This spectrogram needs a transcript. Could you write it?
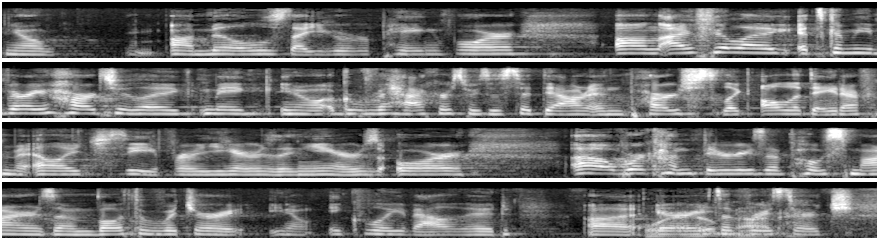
you know, uh, mills that you're paying for. Um, I feel like it's gonna be very hard to like make you know a group of hackers to sit down and parse like all the data from the LHC for years and years, or uh, work on theories of postmodernism, both of which are you know equally valid uh, Boy, areas of not. research.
